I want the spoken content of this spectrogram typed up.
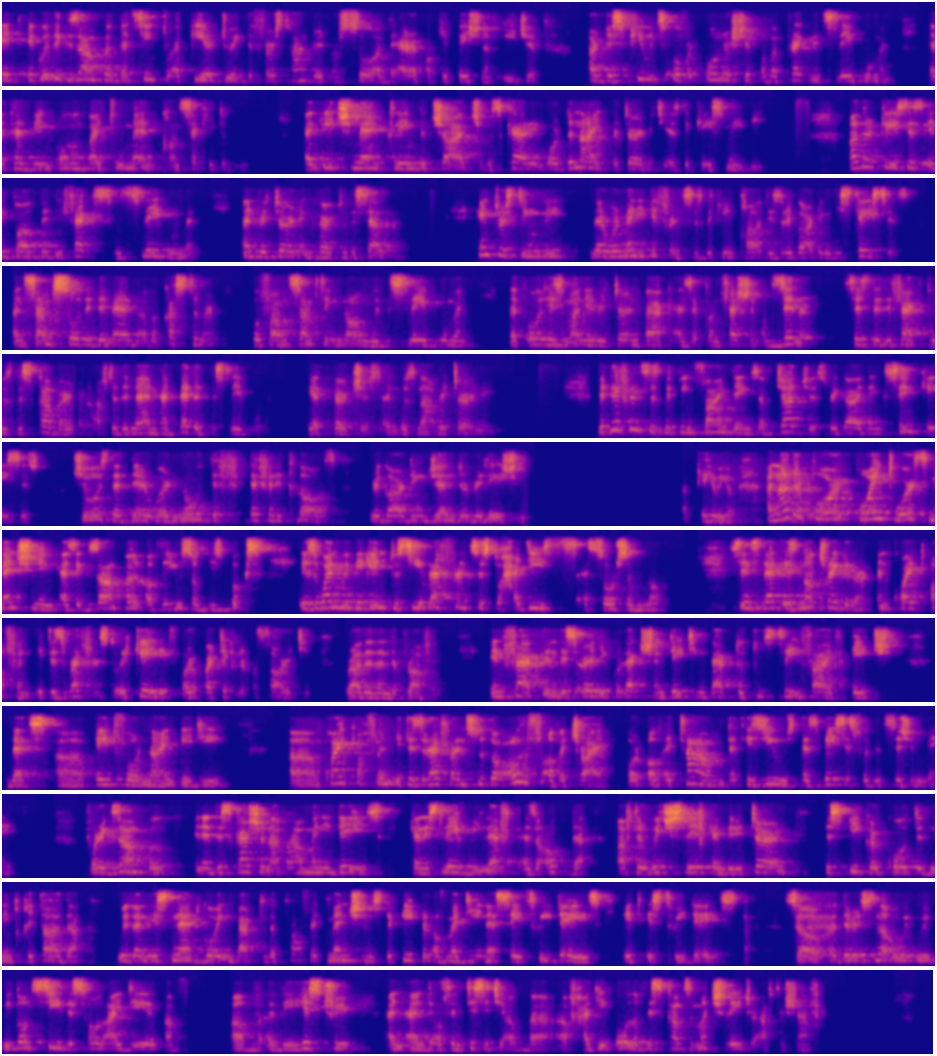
A, a, good example that seemed to appear during the first hundred or so of the Arab occupation of Egypt are disputes over ownership of a pregnant slave woman that had been owned by two men consecutively. And each man claimed the child she was carrying or denied paternity, as the case may be. Other cases involved the defects with slave women and returning her to the seller. Interestingly, there were many differences between qadis regarding these cases, and some saw the demand of a customer who found something wrong with the slave woman that all his money returned back as a confession of zina, since the defect was discovered after the man had bedded the slave woman he had purchased and was now returning. The differences between findings of judges regarding same cases shows that there were no def definite laws regarding gender relations. Okay, here we go. Another point worth mentioning as example of the use of these books is when we begin to see references to hadiths as source of law. Since that is not regular and quite often it is reference to a caliph or a particular authority rather than the prophet. In fact, in this early collection dating back to 235H, that's uh, 849 AD, uh, quite often it is reference to the urf of a tribe or of a town that is used as basis for the decision made. For example, in a discussion of how many days can a slave be left as a uqda, after which slave can be returned, the speaker quoted named Qatada with an isnad going back to the Prophet mentions the people of Medina say three days, it is three days. So uh, there is no, we, we don't see this whole idea of, of the history and, and the authenticity of, uh, of hadith, all of this comes much later after Shafi.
